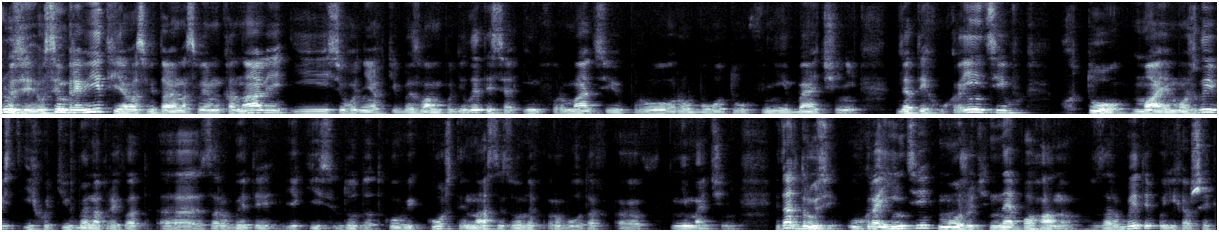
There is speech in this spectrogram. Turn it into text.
Друзі, усім привіт! Я вас вітаю на своєму каналі. І сьогодні я хотів би з вами поділитися інформацією про роботу в Німеччині для тих українців, хто має можливість і хотів би, наприклад, е, заробити якісь додаткові кошти на сезонних роботах е, в Німеччині. І так, друзі, українці можуть непогано заробити, поїхавши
